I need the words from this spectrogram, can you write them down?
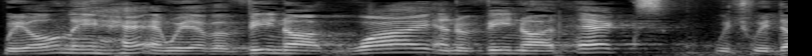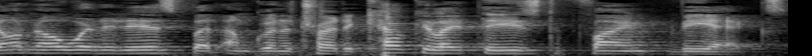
We only ha- and we have a v naught y and a v naught x, which we don't know what it is, but I'm going to try to calculate these to find vx.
